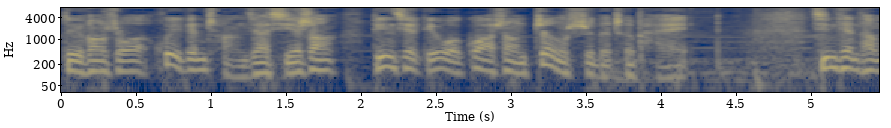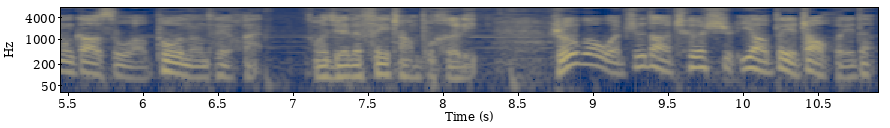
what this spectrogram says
对方说会跟厂家协商，并且给我挂上正式的车牌。今天他们告诉我不能退换，我觉得非常不合理。如果我知道车是要被召回的，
